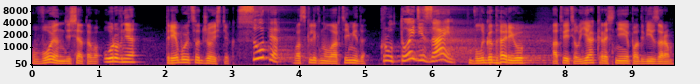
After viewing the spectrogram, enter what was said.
воин 10 уровня, требуется джойстик. Супер, Воскликнула Артемида. крутой дизайн. «Благодарю», — ответил я, краснее под визором.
